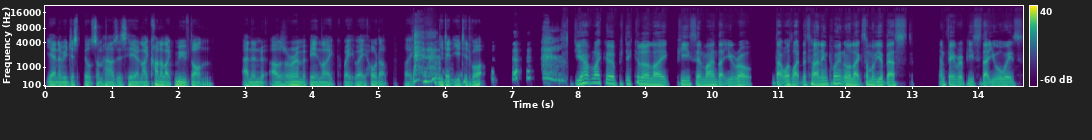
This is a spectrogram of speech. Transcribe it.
yeah, no, we just built some houses here and like kind of like moved on. And then I was I remember being like, wait, wait, hold up. Like you did you did what? Do you have like a particular like piece in mind that you wrote that was like the turning point or like some of your best and favorite pieces that you always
